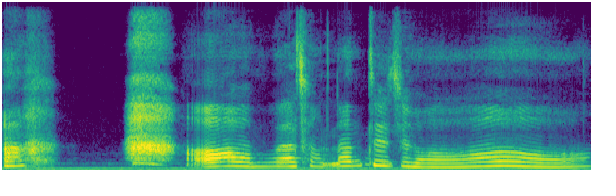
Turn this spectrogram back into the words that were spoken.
아, 아, 뭐야, 장난치지 마.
